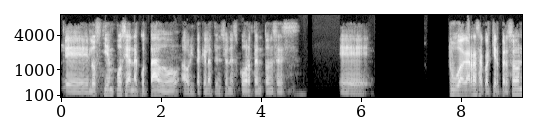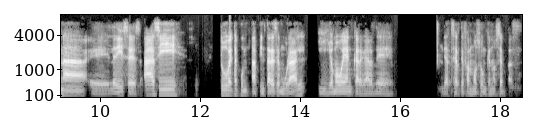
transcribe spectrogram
eh, los tiempos se han acotado ahorita que la atención es corta, entonces eh, tú agarras a cualquier persona, eh, le dices, ah, sí, tú vete a, pintar ese mural y yo me voy a encargar de, de hacerte famoso aunque no sepas.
